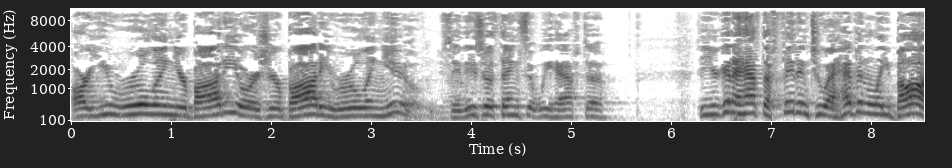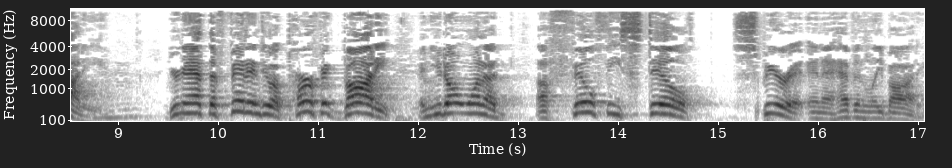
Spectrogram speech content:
Are you ruling your body or is your body ruling you? See, these are things that we have to, see, you're going to have to fit into a heavenly body. You're going to have to fit into a perfect body and you don't want a, a filthy, still spirit in a heavenly body.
